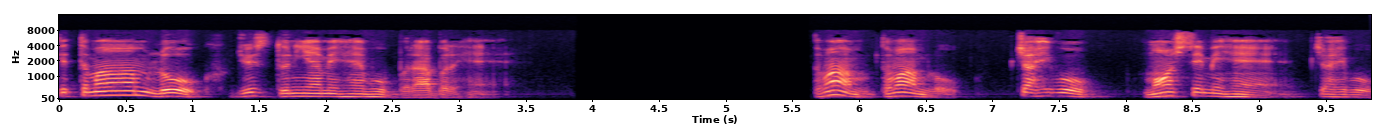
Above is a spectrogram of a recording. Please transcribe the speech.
कि तमाम लोग जो इस दुनिया में हैं, वो बराबर हैं। तमाम तमाम लोग, चाहे वो मुआरे में हैं, चाहे वो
